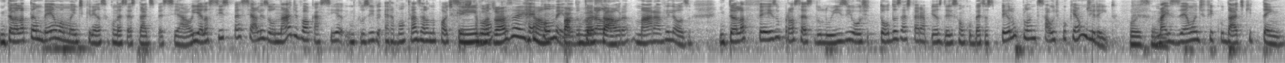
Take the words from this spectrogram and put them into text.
Então, ela também é uma mãe de criança com necessidade especial e ela se especializou na advocacia. Inclusive, era bom trazer ela no podcast. Sim, tá vou bom? trazer então. Recomendo, a doutora conversar. Laura, maravilhosa. Então, ela fez o processo do Luiz e hoje todas as terapias dele são cobertas pelo plano de saúde, porque é um direito. Pois é. Mas é uma dificuldade que tem.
